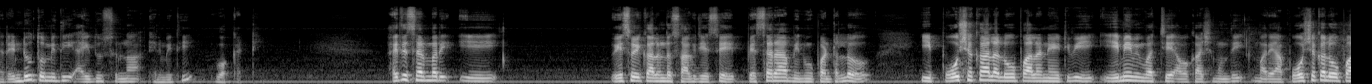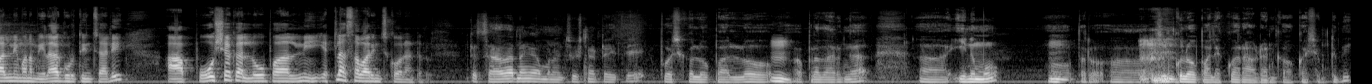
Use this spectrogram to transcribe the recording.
రెండు తొమ్మిది ఐదు సున్నా ఎనిమిది ఒకటి. అయితే సార్ మరి ఈ వేసవి కాలంలో సాగు చేసే పెసర మినుము పంటల్లో ఈ పోషకాల లోపాలనేటివి ఏమేమి వచ్చే అవకాశం ఉంది? మరి ఆ పోషక లోపాలని మనం ఎలా గుర్తించాలి? ఆ పోషక లోపాలని ఎట్లా సవరించుకోవాలంటారు? అంటే సాధారణంగా మనం చూసినట్టయితే పోషక లోపాల్లో. ప్రధానంగా ఇనుము తర్వాత జింకు లోపాలు ఎక్కువ రావడానికి అవకాశం ఉంటుంది.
